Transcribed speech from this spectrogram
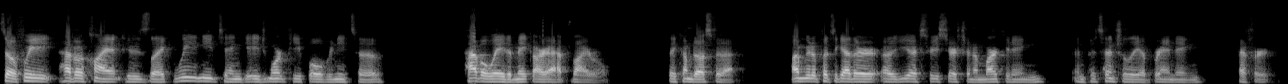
So if we have a client who's like, we need to engage more people, we need to have a way to make our app viral, they come to us for that. I'm going to put together a UX research and a marketing and potentially a branding effort,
